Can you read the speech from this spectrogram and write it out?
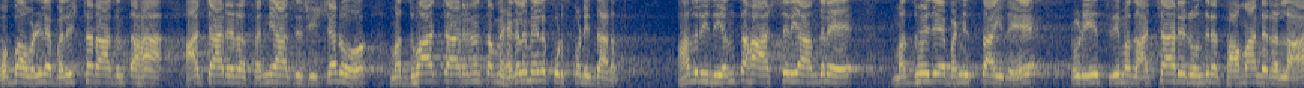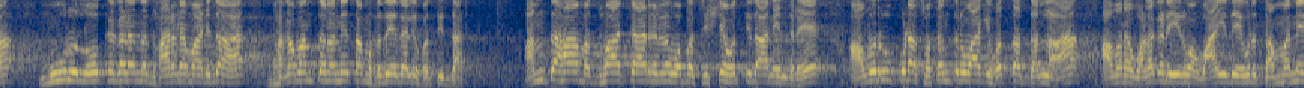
ಒಬ್ಬ ಒಳ್ಳೆ ಬಲಿಷ್ಠರಾದಂತಹ ಆಚಾರ್ಯರ ಸನ್ಯಾಸಿ ಶಿಷ್ಯರು ಮಧ್ವಾಚಾರ್ಯನ ತಮ್ಮ ಹೆಗಲ ಮೇಲೆ ಕೂಡಿಸ್ಕೊಂಡಿದ್ದಾರಂತೆ. ಆದರೆ ಇದು ಎಂತಹ ಆಶ್ಚರ್ಯ ಅಂದರೆ, ಮಧ್ವಜಯ ಬಣ್ಣಿಸ್ತಾ ಇದೆ. ನೋಡಿ, ಶ್ರೀಮದ್ ಆಚಾರ್ಯರು ಅಂದರೆ ಸಾಮಾನ್ಯರಲ್ಲ, ಮೂರು ಲೋಕಗಳನ್ನು ಧಾರಣೆ ಮಾಡಿದ ಭಗವಂತನನ್ನೇ ತಮ್ಮ ಹೃದಯದಲ್ಲಿ ಹೊತ್ತಿದ್ದಾರೆ. ಅಂತಹ ಮಧ್ವಾಚಾರ್ಯರ ಒಬ್ಬ ಶಿಷ್ಯ ಹೊತ್ತಿದ್ದಾನೆ ಅಂದರೆ ಅವರು ಕೂಡ ಸ್ವತಂತ್ರವಾಗಿ ಹೊತ್ತದ್ದಲ್ಲ, ಅವರ ಒಳಗಡೆ ಇರುವ ವಾಯುದೇವರು ತಮ್ಮನ್ನೇ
